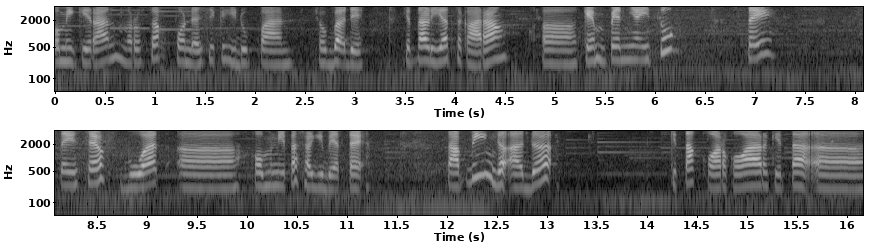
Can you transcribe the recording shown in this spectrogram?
pemikiran merusak fondasi kehidupan. Coba deh kita lihat sekarang uh, kampanyenya itu stay stay safe buat uh, komunitas bete. Tapi nggak ada kita koar-koar kita uh,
